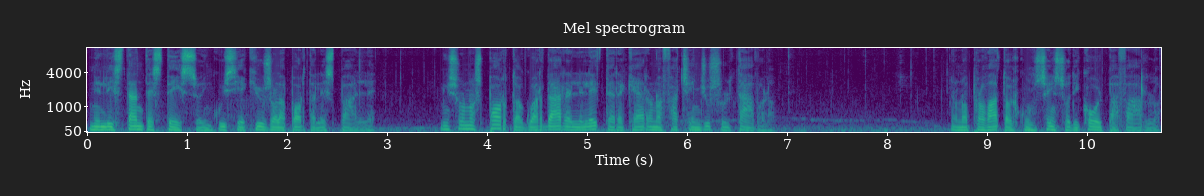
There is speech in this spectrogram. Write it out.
nell'istante stesso in cui si è chiuso la porta alle spalle, mi sono sporto a guardare le lettere che erano a faccia in giù sul tavolo. Non ho provato alcun senso di colpa a farlo,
